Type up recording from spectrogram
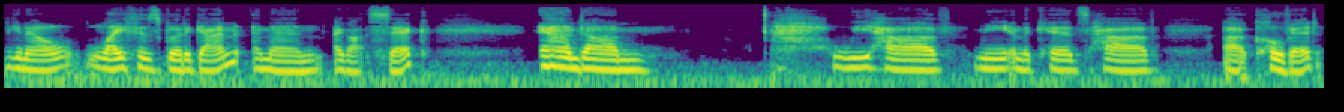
you know, life is good again. And then I got sick and um, we have, me and the kids have uh, COVID.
